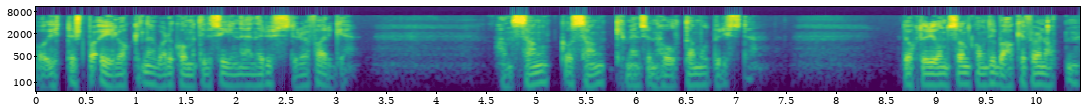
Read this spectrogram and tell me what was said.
og ytterst på øyelokkene var det kommet til syne en rustrød farge. Han sank og sank mens hun holdt ham mot brystet. Doktor Jonsson kom tilbake før natten.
